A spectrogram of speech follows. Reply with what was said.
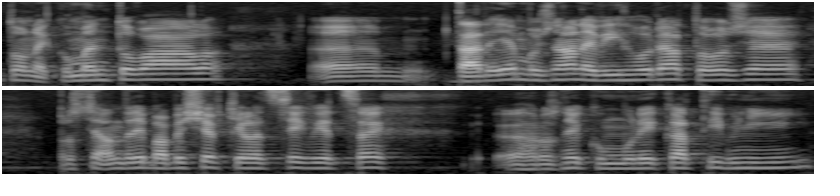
to nekomentoval. Um, tady je možná nevýhoda to, že prostě Andrej Babiš je v těchto těch věcech hrozně komunikativní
